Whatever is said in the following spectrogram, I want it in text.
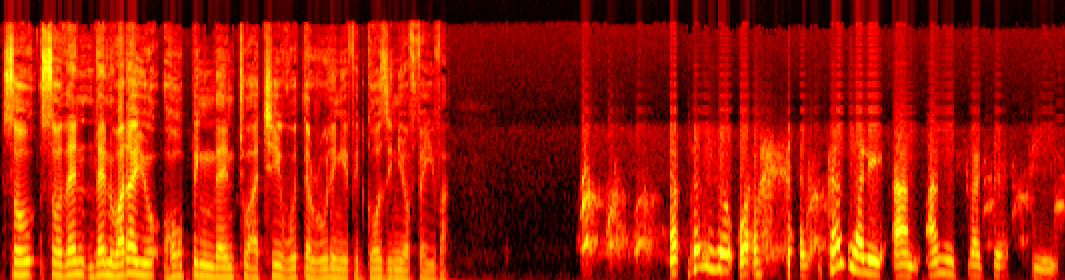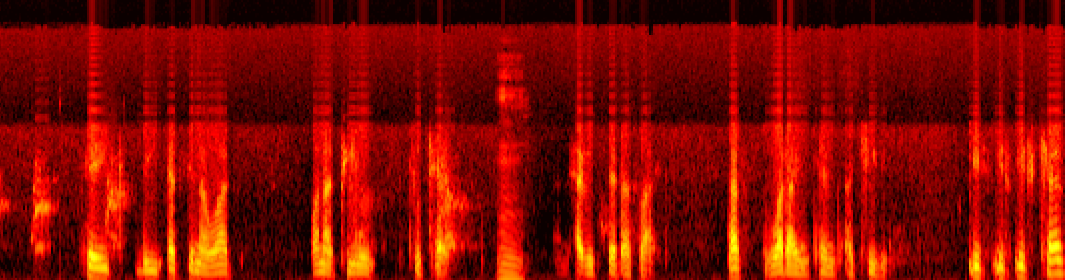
So, so then, then what are you hoping then to achieve with the ruling if it goes in your favor? Uh, well, personally, um, I'm instructed take the Epstein Award on appeal to CAS Mm. and have it set aside. That's what I intend achieving. If if if CAS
